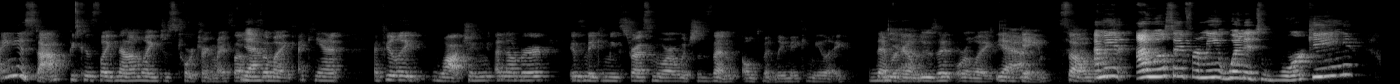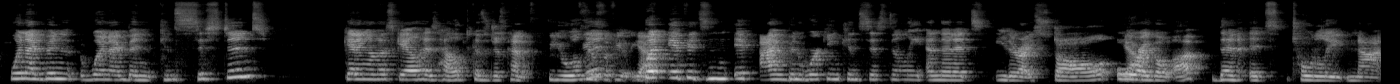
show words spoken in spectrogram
I need to stop because like now I'm like just torturing myself. Yeah. Because I'm like I can't. I feel like watching a number is making me stress more, which is then ultimately making me like never Yeah. gonna lose it or like Yeah. gain. So I mean, I will say for me, when it's working, when I've been when I've been consistent, getting on the scale has helped because it just kind of fuels feels it. feel, yeah. But if it's if I've been working consistently and then it's either I stall or Yeah. I go up, then it's totally not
